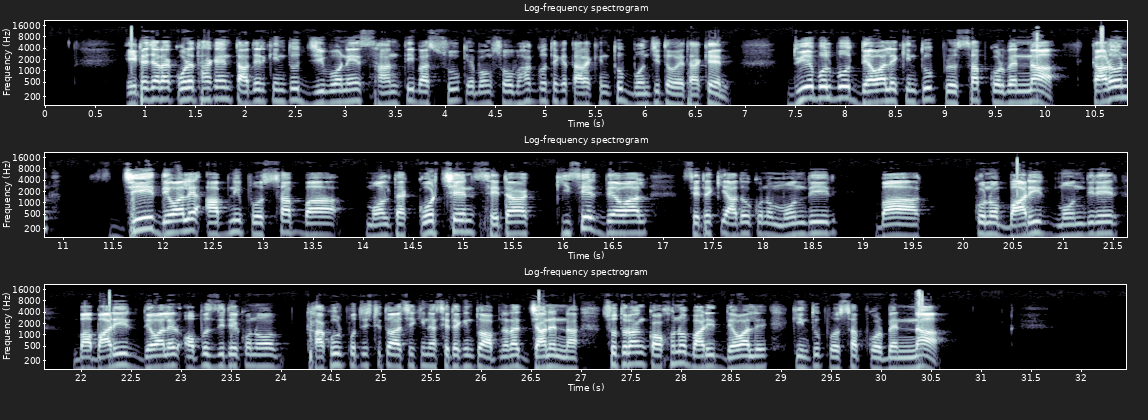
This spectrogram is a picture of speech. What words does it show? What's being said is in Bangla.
এটা যারা করে থাকেন, তাদের কিন্তু জীবনে শান্তি বা সুখ এবং সৌভাগ্য থেকে তারা কিন্তু বঞ্চিত হয়ে থাকেন। দুয়ে বলব, দেওয়ালে কিন্তু প্রস্রাব করবেন না। কারণ যে দেওয়ালে আপনি প্রস্রাব বা মলত্যাগ করছেন, সেটা কিসের দেওয়াল? সেটা কি আদৌ কোনো মন্দির বা কোনো বাড়ির মন্দিরের বা বাড়ির দেওয়ালের অপোজিটে কোনো ঠাকুর প্রতিষ্ঠিত আছে কিনা সেটা কিন্তু আপনারা জানেন না। সুতরাং কখনো বাড়ির দেওয়ালে কিন্তু প্রস্রাব করবেন না।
